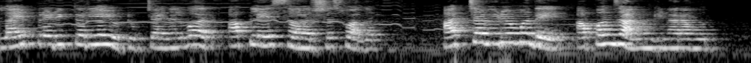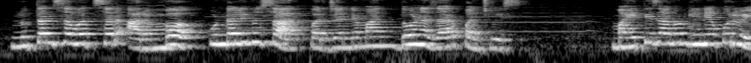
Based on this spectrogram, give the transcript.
लाईव्ह प्रेडिक्टर या युट्यूब चॅनलवर आपले सहर्ष स्वागत. आजच्या व्हिडिओमध्ये आपण जाणून घेणार आहोत नूतन संवत्सर आरंभ कुंडलीनुसार पर्जन्यमान दोन हजार पंचवीस. माहिती जाणून घेण्यापूर्वी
